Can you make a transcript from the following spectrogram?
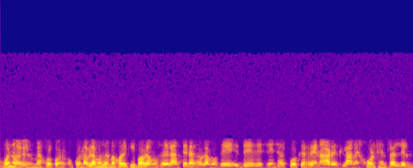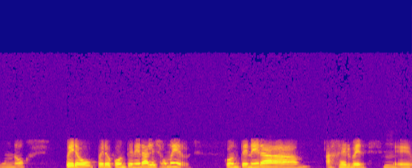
bueno, el mejor cuando hablamos del mejor equipo hablamos de delanteras, hablamos de, defensas porque Renard es la mejor central del mundo, pero pero contener a Lesomer, contener a, a Herbert hmm. eh,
